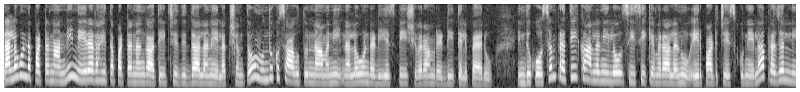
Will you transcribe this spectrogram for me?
నల్లగొండ పట్టణాన్ని నేరరహిత పట్టణంగా తీర్చిదిద్దాలనే లక్ష్యంతో ముందుకు సాగుతున్నామని నల్లగొండ డీఎస్పీ శివరాం రెడ్డి తెలిపారు. ఇందుకోసం ప్రతి కాలనీలో సీసీ కెమెరాలను ఏర్పాటు చేసుకునేలా ప్రజల్ని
